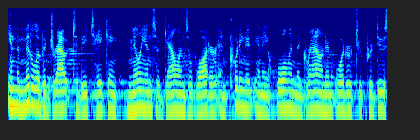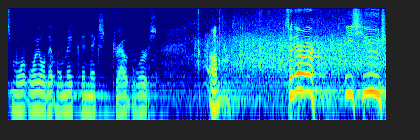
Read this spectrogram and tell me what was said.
in the middle of a drought to be taking millions of gallons of water and putting it in a hole in the ground in order to produce more oil that will make the next drought worse. Um, so there are these huge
